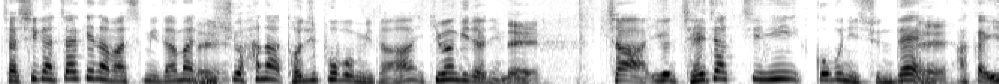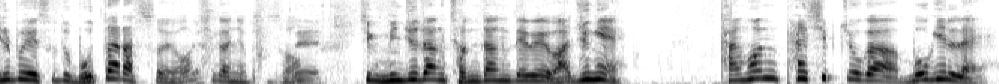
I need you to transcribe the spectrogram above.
자, 시간 짧게 남았습니다만 네. 이슈 하나 더 짚어봅니다. 김한 기자님. 네. 자, 이건 제작진이 꼽은 이슈인데 네. 아까 일부에서도 못 달았어요. 시간이 없어서. 네. 지금 민주당 전당대회 와중에 당헌 80조가 뭐길래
